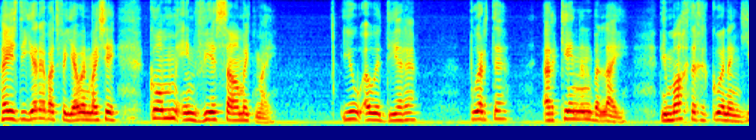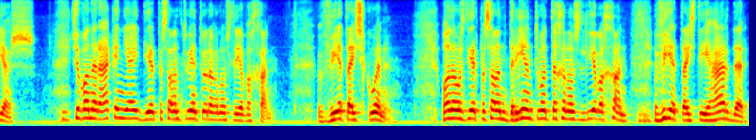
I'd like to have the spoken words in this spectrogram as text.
Hy is die Here wat vir jou en my sê kom en wees saam met my. U oue deure, poorte erken en bely die magtige koning heers. So wanneer ek en jy deur Psalm 22 in ons lewe gaan, weet hy's koning wanneer ons deur Psalm 23 in ons lewe gaan, weet hy's die herder,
